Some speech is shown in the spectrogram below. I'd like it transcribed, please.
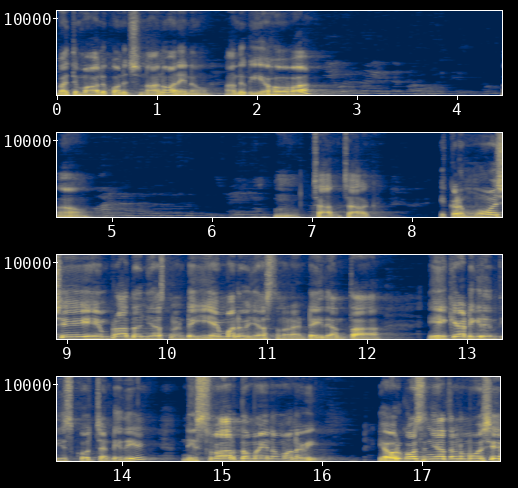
బతిమాలు కొనుచున్నాను అనేను. అందుకు యహోవా చా చాలా. ఇక్కడ మోసే ఏం ప్రార్థన చేస్తున్నాడంటే ఏం మనవి చేస్తున్నాడంటే ఇది అంతా ఏ కేటగిరీని తీసుకోవచ్చు అంటే ఇది నిస్వార్థమైన మనవి. ఎవరి కోసం చేస్తున్నాడు మోసే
